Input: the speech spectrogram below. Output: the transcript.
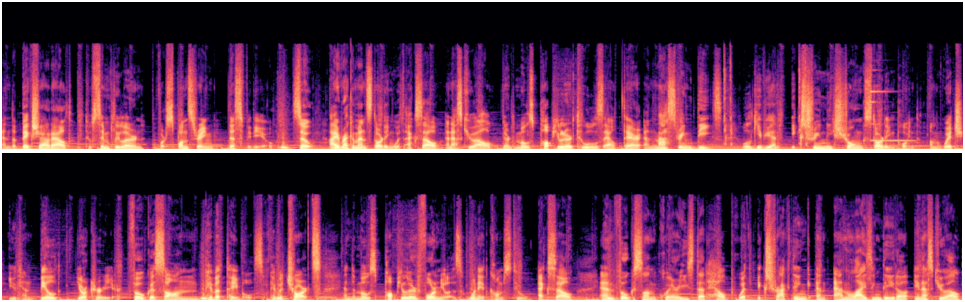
and a big shout out to Simplilearn for sponsoring this video. So, I recommend starting with Excel and SQL. They're the most popular tools out there and mastering these will give you an extremely strong starting point on which you can build your career. Focus on pivot tables, pivot charts, and the most popular formulas when it comes to Excel, and focus on queries that help with extracting and analyzing data in SQL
